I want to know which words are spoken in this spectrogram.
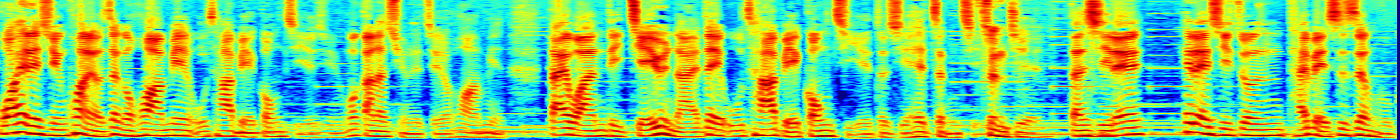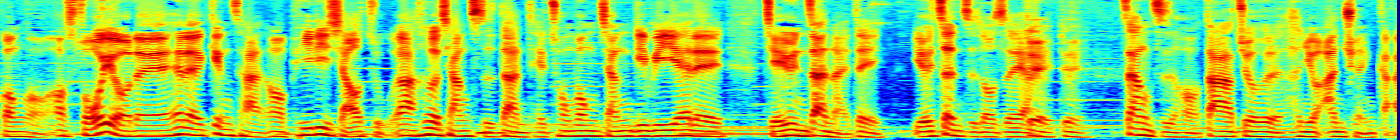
我迄个情况有这个画面无差别攻击的时候，我刚才想的这个画面，台湾的捷运来对无差别攻击的都是迄政治政治，但是呢，迄个时阵台北市政府讲吼哦，所有的迄个警察哦，霹雳小组啊，荷枪实弹提冲锋枪，give 迄个捷运站来对，有一阵子都这样，对对，这样子哈，大家就会很有安全感。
